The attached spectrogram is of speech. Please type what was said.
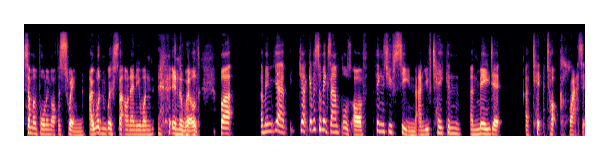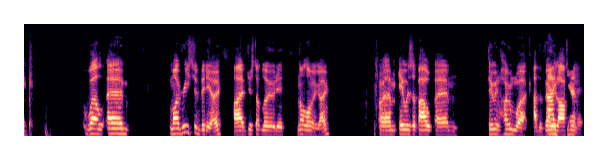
someone falling off a swing i wouldn't wish that on anyone in the world but i mean yeah jack give us some examples of things you've seen and you've taken and made it a tiktok classic Well, um, my recent video I've just uploaded not long ago. Um, it was about um, doing homework at the very I- last yeah. minute.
